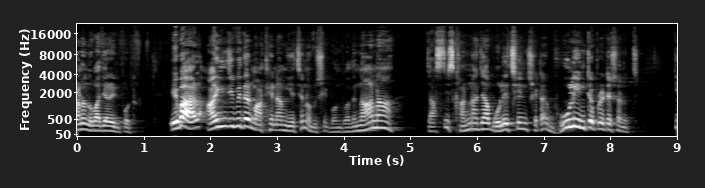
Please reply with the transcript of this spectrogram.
আনন্দবাজারের রিপোর্ট। এবার আইনজীবীদের মাঠে নামিয়েছেন অভিষেক বন্দ্যোপাধ্যায়। না না, জাস্টিস খান্না যা বলেছেন, সেটার ভুল ইন্টারপ্রিটেশন হচ্ছে। কি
